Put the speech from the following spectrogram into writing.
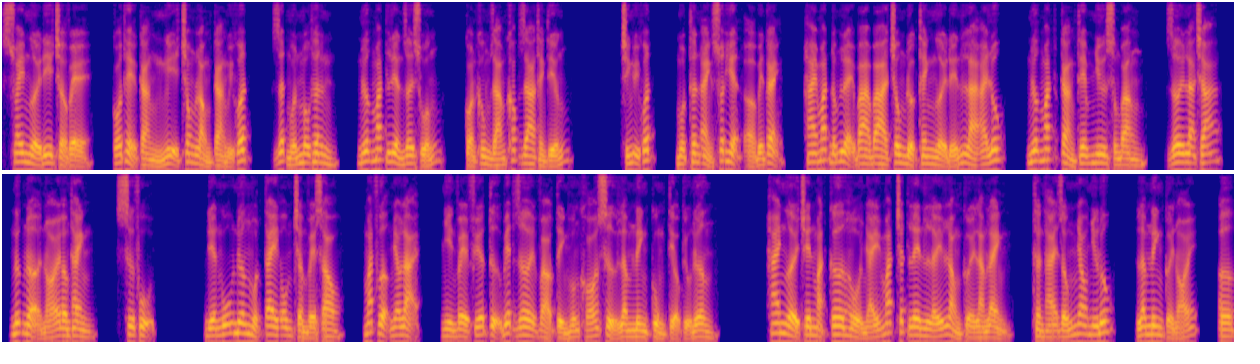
xoay người đi trở về, có thể càng nghĩ trong lòng càng bị khuất, rất muốn mâu thân, nước mắt liền rơi xuống, còn không dám khóc ra thành tiếng chính bị khuất, một thân ảnh xuất hiện ở bên cạnh, hai mắt đấm lệ ba ba trông được thanh người đến là ai lúc, nước mắt càng thêm như sông băng, rơi la chã nước nở nói âm thanh, sư phụ. Điền ngũ nương một tay ôm trầm về sau, mắt phượng nhau lại, nhìn về phía tự biết rơi vào tình huống khó xử lâm ninh cùng tiểu cựu nương. Hai người trên mặt cơ hồ nháy mắt chất lên lấy lòng cười làm lành, thần thái giống nhau như lúc, lâm ninh cười nói, ơ,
